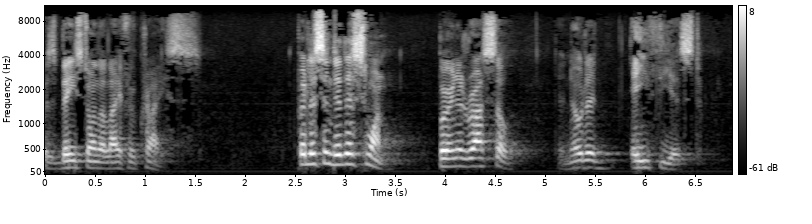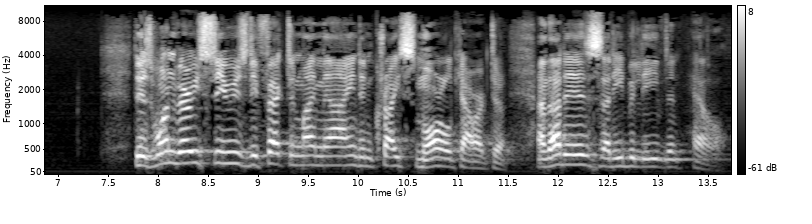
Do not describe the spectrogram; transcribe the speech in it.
was based on the life of Christ. But listen to this one Bertrand Russell, the noted atheist. There's one very serious defect in my mind in Christ's moral character, and that is that he believed in hell.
